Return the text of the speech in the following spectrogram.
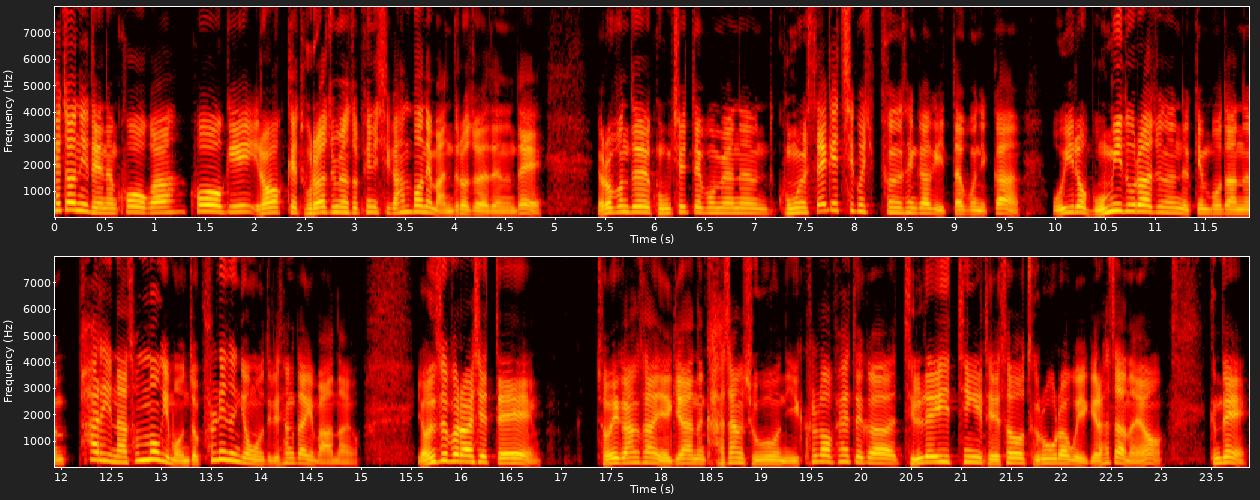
회전이 되는 코어가 코어기 이렇게 돌아주면서 피니시가 한 번에 만들어져야 되는데 여러분들 공 칠 때 보면은 공을 세게 치고 싶은 생각이 있다 보니까 오히려 몸이 돌아주는 느낌보다는 팔이나 손목이 먼저 풀리는 경우들이 상당히 많아요. 연습을 하실 때 저희가 항상 얘기하는 가장 좋은 이 클럽 헤드가 딜레이 히팅이 돼서 들어오라고 얘기를 하잖아요. 근데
